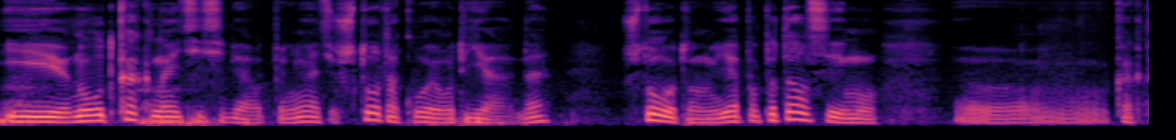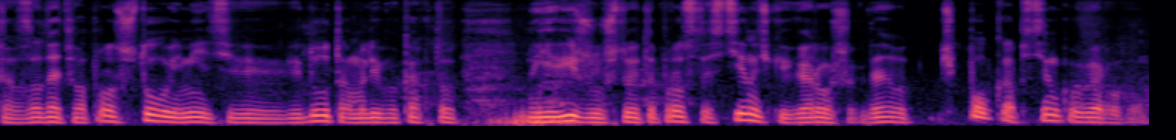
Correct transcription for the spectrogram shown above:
И, ну вот как найти себя, вот понимаете, что такое вот я, да? Что вот он? Я попытался ему как-то задать вопрос, что вы имеете в виду, там, либо как-то, ну, я вижу, что это просто стеночка и горошек, да, вот чпок об стенку горохом.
